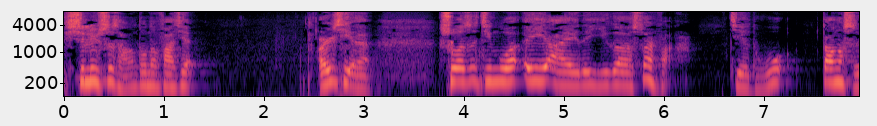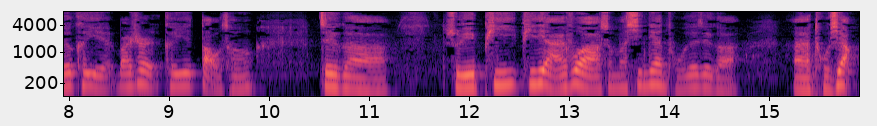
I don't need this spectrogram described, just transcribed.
心律失常都能发现，而且说是经过 AI 的一个算法解读，当时可以完事儿，可以导成这个属于 P PDF 啊，什么心电图的这个呃图像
